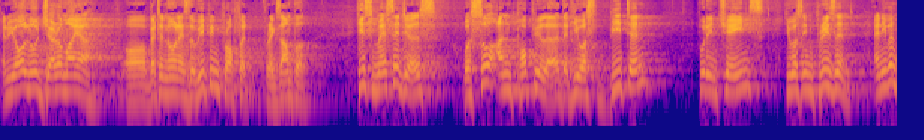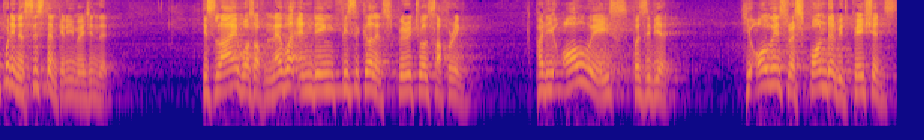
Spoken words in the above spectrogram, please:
And we all know Jeremiah, or better known as the weeping prophet, for example. His messages were so unpopular that he was beaten, put in chains, he was imprisoned, and even put in a cistern. Can you imagine that? His life was of never ending physical and spiritual suffering. But he always persevered. He always responded with patience.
